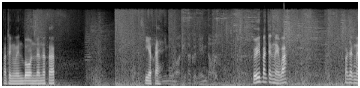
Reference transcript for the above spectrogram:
มาถึงเลนบนแล้วนะครับเคลียร์ไปเฮ้ยมาจากไหนวะมาจากไหน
